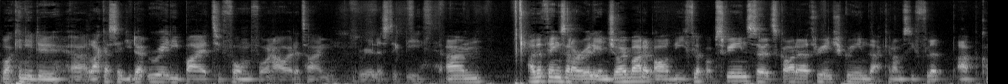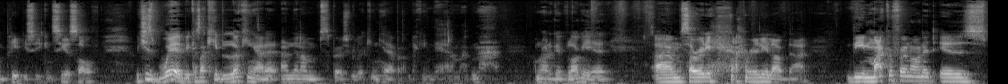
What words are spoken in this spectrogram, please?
what can you do? Uh, like I said, you don't really buy it to film for an hour at a time, realistically. Um, other things that I really enjoy about it are the flip up screens. So it's got a three inch screen that can obviously flip up completely so you can see yourself, which is weird because I keep looking at it and then I'm supposed to be looking here, but I'm looking there. I'm like, man, I'm not a good vlogger yet. Um, so I really, I really love that. The microphone on it is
